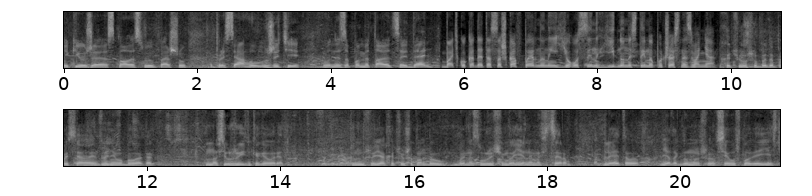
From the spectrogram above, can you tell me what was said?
які вже склали свою першу присягу в житті, вони запам'ятають цей день. Батько кадета Сашка впевнений, його син гідно нестиме почесне звання. Хочу, чтобы эта присяга для него была как на всю жизнь, как говорят. Потому что я хочу, чтобы он был военнослужащим, военным, офицером. Для этого, я так думаю, что все условия есть.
